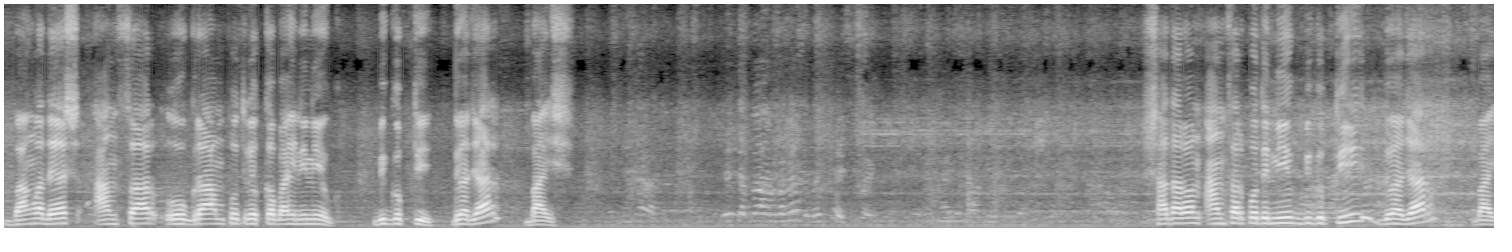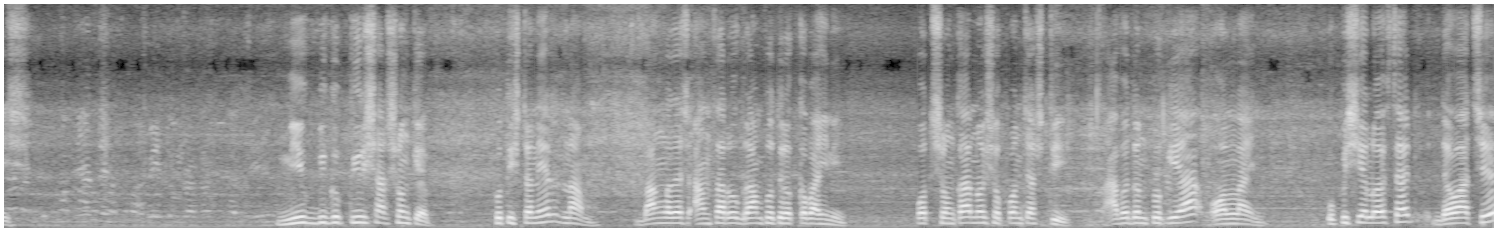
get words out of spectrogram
বাংলাদেশ আনসার ও গ্রাম প্রতিরক্ষা বাহিনী নিয়োগ। বিজ্ঞপ্তি দুই হাজার বাইশ। সাধারণ আনসার পদে নিয়োগ বিজ্ঞপ্তি দুই হাজার বাইশ। নিয়োগ বিজ্ঞপ্তির সারসংক্ষেপ। প্রতিষ্ঠানের নাম, বাংলাদেশ আনসার ও গ্রাম প্রতিরক্ষা বাহিনী। পদ সংখ্যা নয়শো পঞ্চাশটি। আবেদন প্রক্রিয়া অনলাইন। অফিসিয়াল ওয়েবসাইট দেওয়া আছে।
